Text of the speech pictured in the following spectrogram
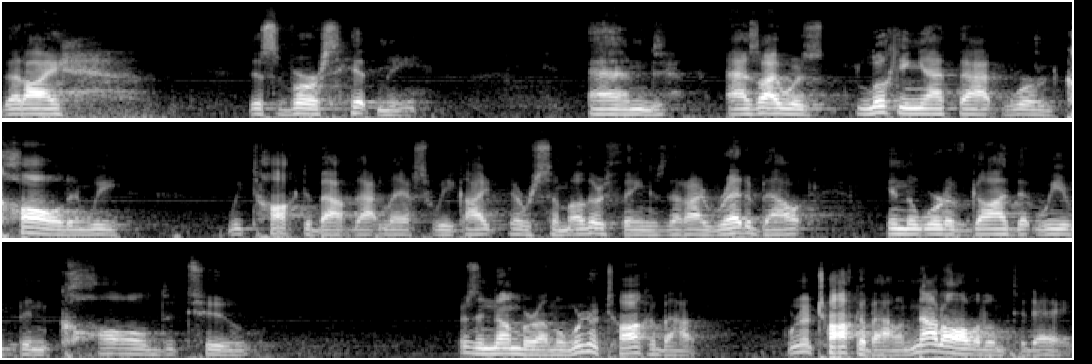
that I, this verse hit me. And as I was looking at that word called, and we, we talked about that last week, I, there were some other things that I read about in the Word of God that we have been called to. There's a number of them. We're going to talk about. We're going to talk about them. Not all of them today.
